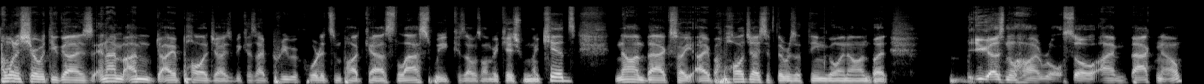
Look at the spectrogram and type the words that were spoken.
I want to share with you guys, and I'm I'm I apologize because I pre-recorded some podcasts last week because I was on vacation with my kids. Now I'm back, so I, I apologize if there was a theme going on, but you guys know how I roll. So I'm back now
